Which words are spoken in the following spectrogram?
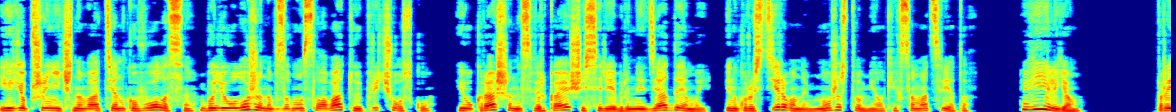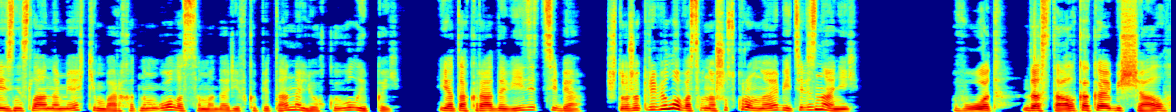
Ее пшеничного оттенка волосы были уложены в замысловатую прическу, и украшены сверкающей серебряной диадемой, инкрустированной множеством мелких самоцветов. «Вильям!» — произнесла она мягким бархатным голосом, одарив капитана легкой улыбкой. «Я так рада видеть тебя. Что же привело вас в нашу скромную обитель знаний?» «Вот, достал, как и обещал»,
